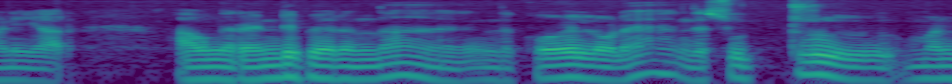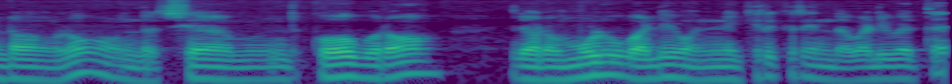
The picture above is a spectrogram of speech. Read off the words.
மணியார் அவங்க ரெண்டு பேரும் தான் இந்த கோயிலோட இந்த சுற்று மண்டபங்களும் இந்த இந்த கோபுரம் இதோட முழு வடிவம் இன்றைக்கி இருக்கிற இந்த வடிவத்தை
